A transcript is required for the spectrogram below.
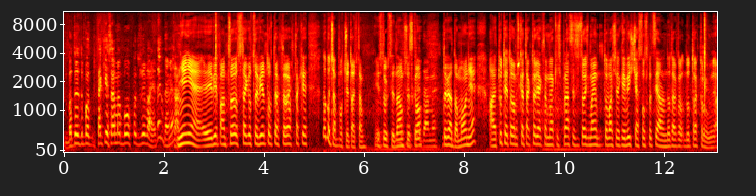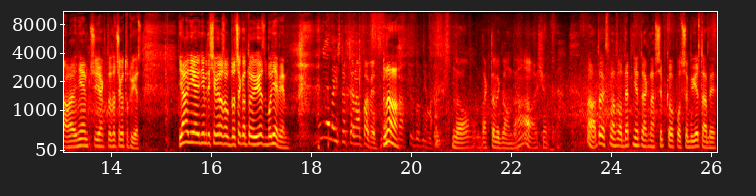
Bo to jest bo takie samo było podgrzewanie, tak Damian? Nie, nie. y, Wie pan co, z tego co wiem, to w traktorach takie. No bo trzeba poczytać tam. Instrukcje dam, wszystko. Damy. To wiadomo, nie? Ale tutaj to na przykład traktory, jak tam jakieś prace czy coś mają, to właśnie takie wyjścia są specjalne do, traktor, do traktorów, ale nie wiem czy jak to, do czego to tu jest. Ja nie, nie będę się wyrażał do czego to jest, bo nie wiem. No nie, no instrukcja nam powie. No. śrubów nie ma. No, tak to wygląda. O, świetnie. No, to jak pan odepnie, to jak na szybko potrzebuje, to aby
